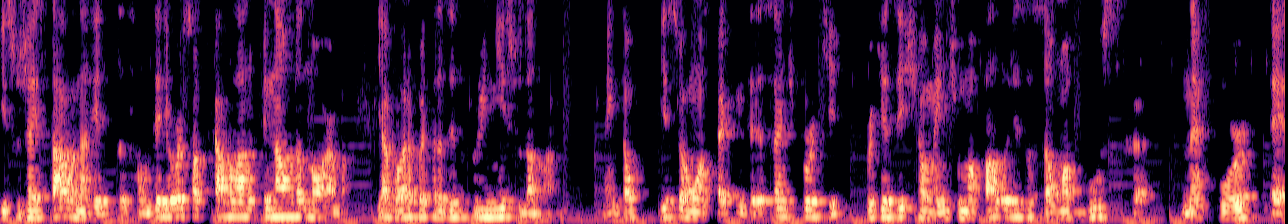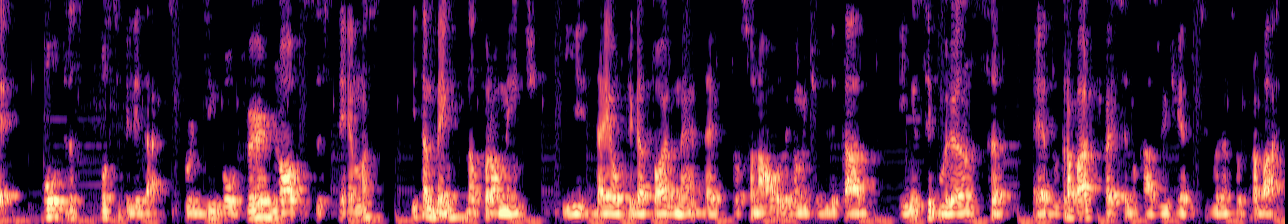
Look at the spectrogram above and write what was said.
Isso já estava na redação anterior, só que ficava lá no final da norma. E agora foi trazido para o início da norma. Né? Então, isso é um aspecto interessante, por quê? Porque existe realmente uma valorização, uma busca né, por é, outras possibilidades, por desenvolver novos sistemas e também, naturalmente, e daí é obrigatório, né, daí é profissional legalmente habilitado em segurança é, do trabalho, que vai ser, no caso, o engenheiro de segurança do trabalho,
